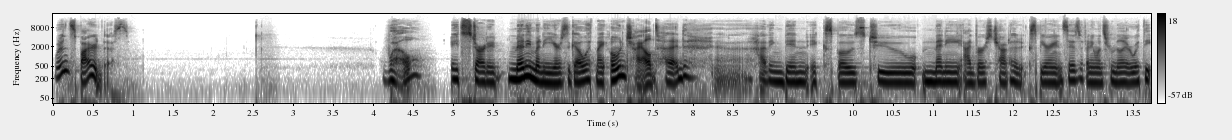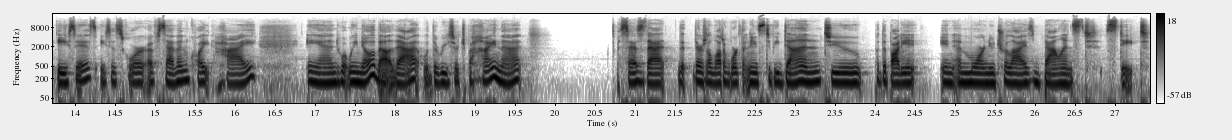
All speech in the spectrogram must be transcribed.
What inspired this? Well, it started many, many years ago with my own childhood, uh, having been exposed to many adverse childhood experiences. If anyone's familiar with the ACEs, ACEs score of seven, quite high. And what we know about that, with the research behind that, says that, there's a lot of work that needs to be done to put the body in a more neutralized, balanced state.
